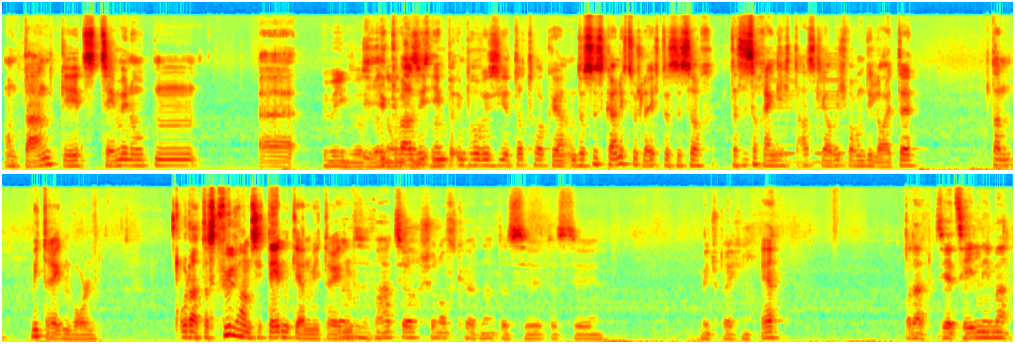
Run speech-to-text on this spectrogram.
Und dann geht es zehn Minuten äh, über irgendwas. Über quasi Nonsens, ne? imp improvisierter Talk, ja. Und das ist gar nicht so schlecht. Das ist auch, das ist auch eigentlich das, glaube ich, warum die Leute dann mitreden wollen. Oder das Gefühl haben, sie täten gern mitreden. Und man hat ja auch schon oft gehört, ne? dass, sie, dass sie mitsprechen. Ja. Oder sie erzählen immer,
